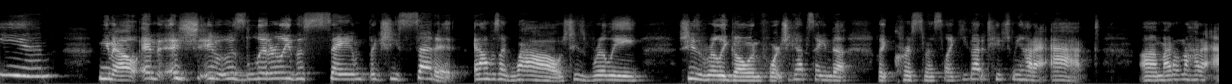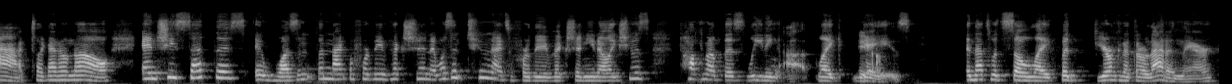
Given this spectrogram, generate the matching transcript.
Ian. You know, and it, it was literally the same. Like she said it, and I was like, wow, she's really, she's really going for it. She kept saying to like Christmas, like, you got to teach me how to act. Um, I don't know how to act. Like, I don't know. And she said this, it wasn't the night before the eviction. It wasn't two nights before the eviction. You know, like she was talking about this leading up, like Yeah. days. And that's what's so like, but you're not going to throw that in there.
